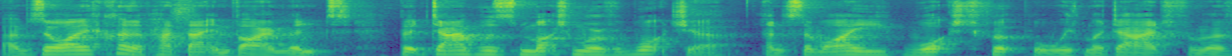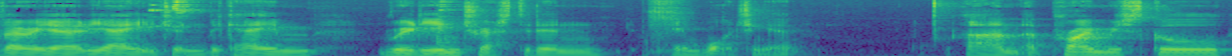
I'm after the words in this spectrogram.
Um, so I kind of had that environment, but Dad was much more of a watcher, and so I watched football with my dad from a very early age and became really interested in in watching it. Um, at primary school,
